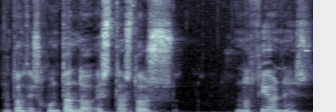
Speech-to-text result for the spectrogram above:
Entonces, juntando estas dos nociones,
